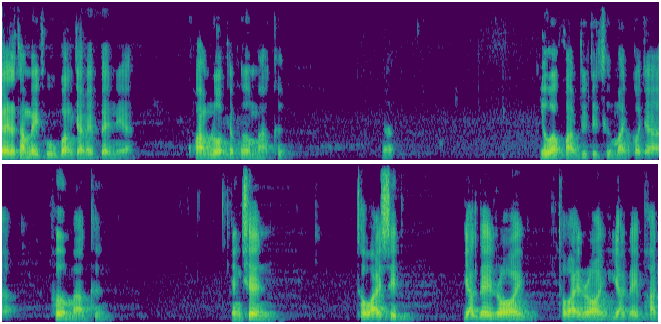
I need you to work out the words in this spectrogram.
แต่ถ้าทำไม่ถูกวางใจไม่เป็นเนี่ย ความโลภจะเพิ่มมากขึ้นนะหรือว่าความยึดติดถือมั่นก็จะเพิ่มมากขึ้น อย่างเช่น ถวายสิบอยากได้ร้อยถวายร้อยอยากได้พัน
